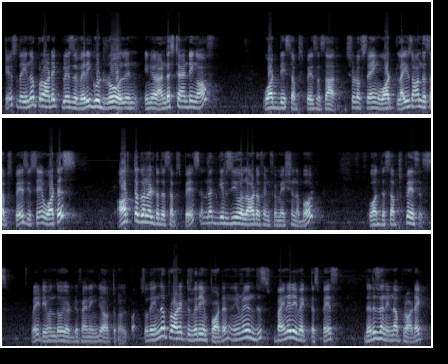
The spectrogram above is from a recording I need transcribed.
Okay, so the inner product plays a very good role in, in your understanding of what these subspaces are. Instead of saying what lies on the subspace, you say what is orthogonal to the subspace and that gives you a lot of information about what the subspace is, right, even though you are defining the orthogonal part. So the inner product is very important even in this binary vector space, there is an inner product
